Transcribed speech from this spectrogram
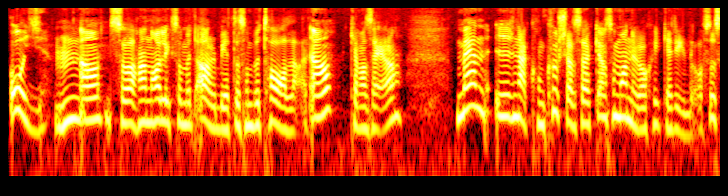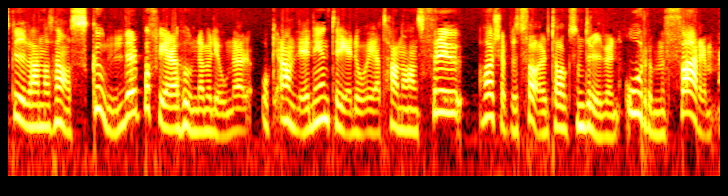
Oj! Mm. Så han har liksom ett arbete som betalar, kan man säga. Men i den här konkursansökan som han nu har skickat in då, så skriver han att han har skulder på flera hundra miljoner och anledningen till det då är att han och hans fru har köpt ett företag som driver en ormfarm.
